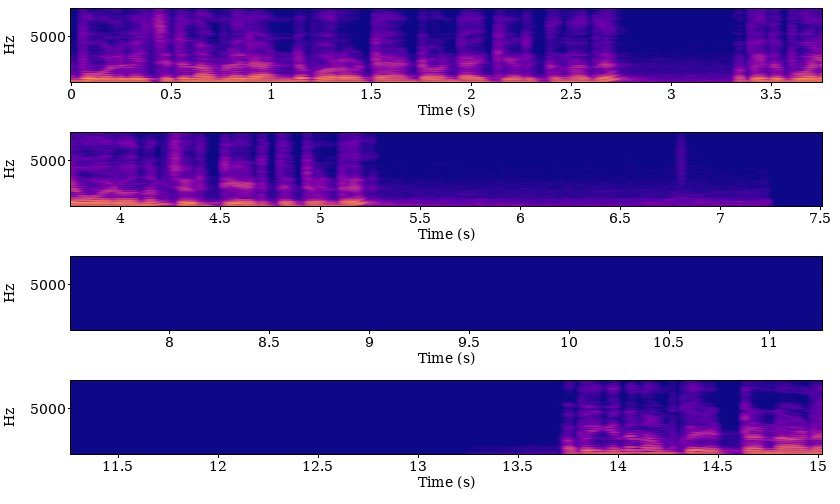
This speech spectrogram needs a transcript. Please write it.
ബോൾ വെച്ചിട്ട് നമ്മൾ രണ്ട് പൊറോട്ടയാണ് കേട്ടോ ഉണ്ടാക്കിയെടുക്കുന്നത് അപ്പോൾ ഇതുപോലെ ഓരോന്നും ചുരുട്ടിയെടുത്തിട്ടുണ്ട് അപ്പോൾ ഇങ്ങനെ നമുക്ക് എട്ടെണ്ണമാണ്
